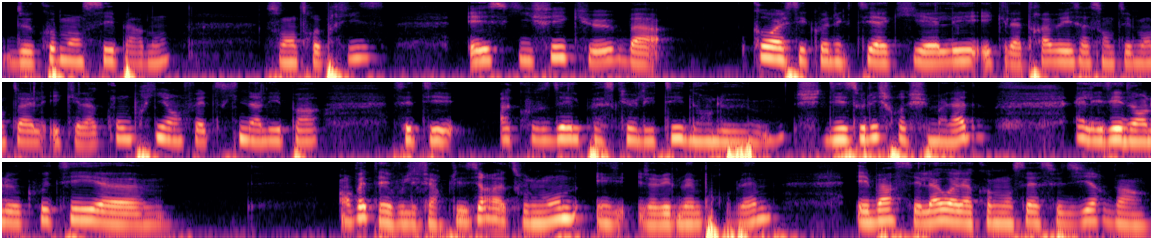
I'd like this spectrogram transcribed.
de commencer pardon son entreprise et ce qui fait que bah quand elle s'est connectée à qui elle est et qu'elle a travaillé sa santé mentale et qu'elle a compris en fait ce qui n'allait pas, c'était à cause d'elle parce qu'elle était dans le... Je suis désolée, je crois que je suis malade. Elle était dans le côté... Euh, en fait, elle voulait faire plaisir à tout le monde et j'avais le même problème. Et ben c'est là où elle a commencé à se dire, ben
